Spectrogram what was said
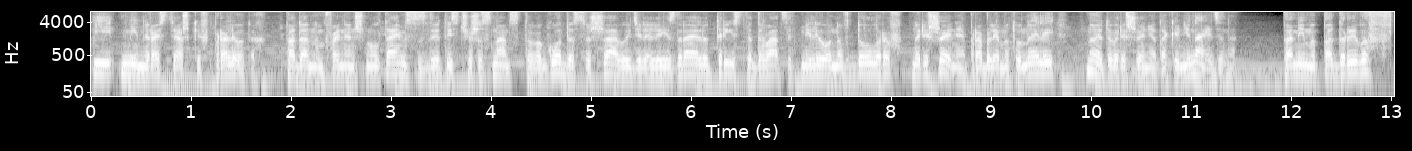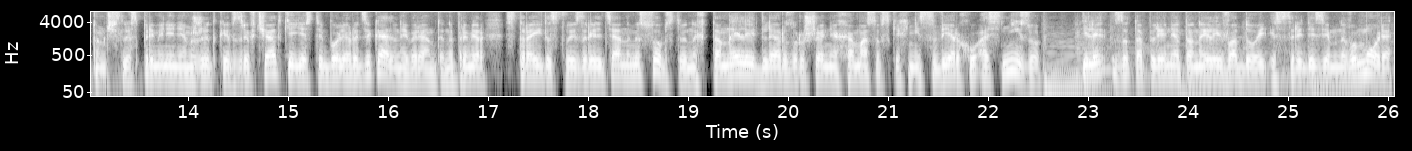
и мины-растяжки в пролетах. По данным Financial Times, с 2016 года США выделили Израилю 320 миллионов долларов на решение проблемы туннелей, но этого решения так и не найдено. Помимо подрывов, в том числе с применением жидкой взрывчатки, есть и более радикальные варианты. Например, строительство израильтянами собственных тоннелей для разрушения хамасовских не сверху, а снизу. Или затопление тоннелей водой из Средиземного моря.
